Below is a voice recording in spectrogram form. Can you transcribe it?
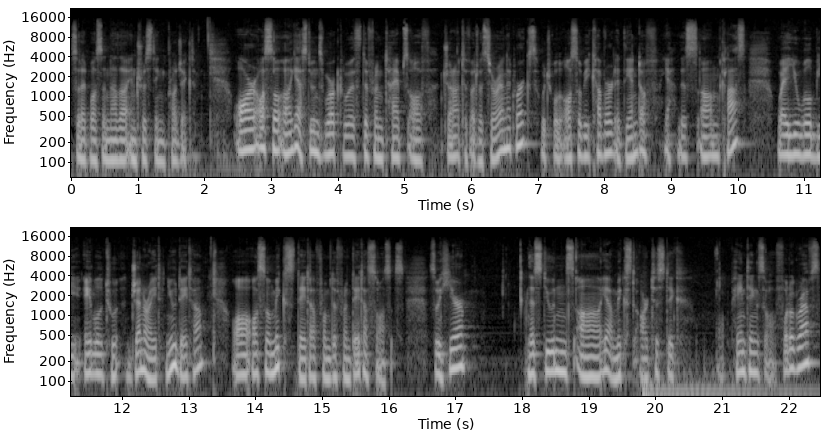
So that was another interesting project. Or also, uh, yeah, students worked with different types of generative adversarial networks, which will also be covered at the end of yeah this um, class, where you will be able to generate new data or also mix data from different data sources. So here, the students uh, yeah mixed artistic paintings or photographs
